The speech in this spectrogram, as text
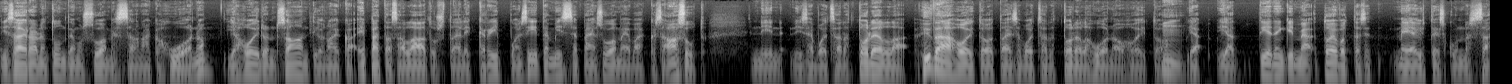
niin sairauden tuntemus Suomessa on aika huono ja hoidon saanti on aika epätasalaatusta, eli riippuen siitä, missä päin Suomeen vaikka sä asut, niin, niin sä voit saada todella hyvää hoitoa tai sä voit saada todella huonoa hoitoa. Mm. Ja, ja tietenkin me toivottaisiin, että meidän yhteiskunnassa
